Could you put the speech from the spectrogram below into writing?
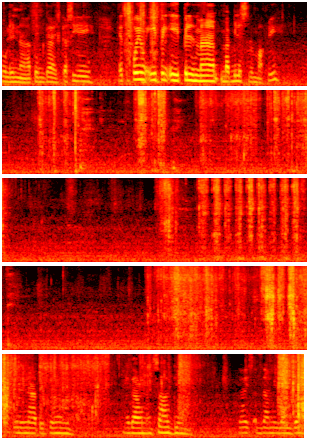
Tulin natin guys. Kasi ito po yung ipil-ipil ma mabilis lumaki. Tulin natin itong nagawa ng saging. Guys ang dami lang dyan.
